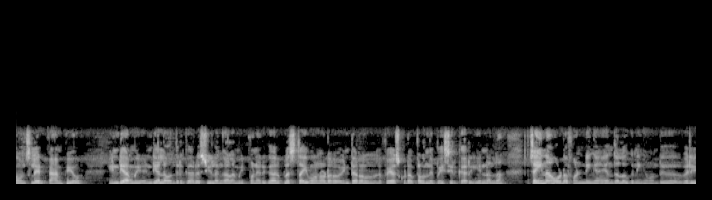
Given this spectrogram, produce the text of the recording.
கவுன்சிலேட் பாம்பியோ இந்தியா மீ இந்தியாவில் வந்திருக்காரு ஸ்ரீலங்காவில் மீட் பண்ணியிருக்காரு ப்ளஸ் தைவானோட இன்டர்னல் அஃபேர்ஸ் கூட கலந்து பேசியிருக்காரு. என்னென்னா சைனாவோட ஃபண்டிங்கை எந்த அளவுக்கு நீங்கள் வந்து வெளி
